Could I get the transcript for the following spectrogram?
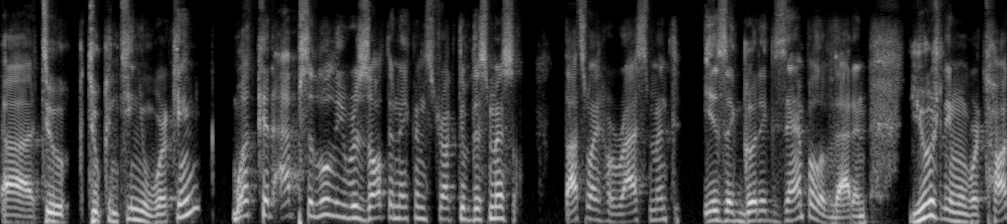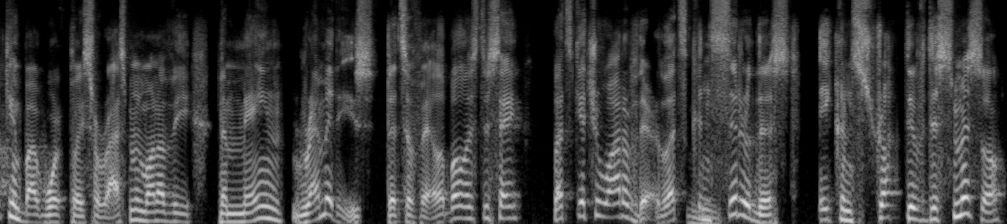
uh, to to continue working, what could absolutely result in a constructive dismissal. That's why harassment is a good example of that. And usually, when we're talking about workplace harassment, one of the the main remedies that's available is to say, "Let's get you out of there. Let's mm-hmm. consider this a constructive dismissal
